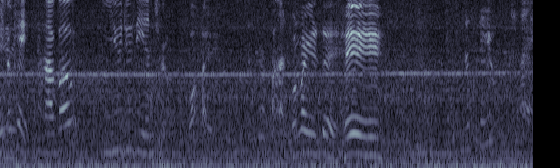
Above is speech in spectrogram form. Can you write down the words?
Okay, how about you do the intro? Why? Just for fun. What am I gonna say? Hey, Just say hi,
